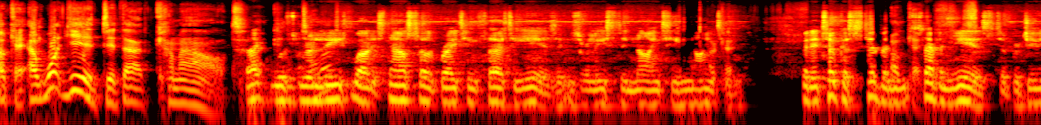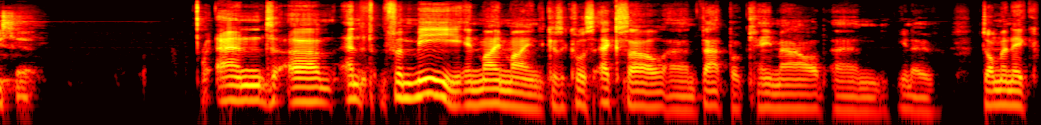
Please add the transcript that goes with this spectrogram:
Okay, and what year did that come out? That was released. Well, it's now celebrating 30 years. It was released in 1990, okay. but it took us seven okay. seven years to produce it. And um, and for me, in my mind, because of course, Exile and that book came out, and you know, Dominique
